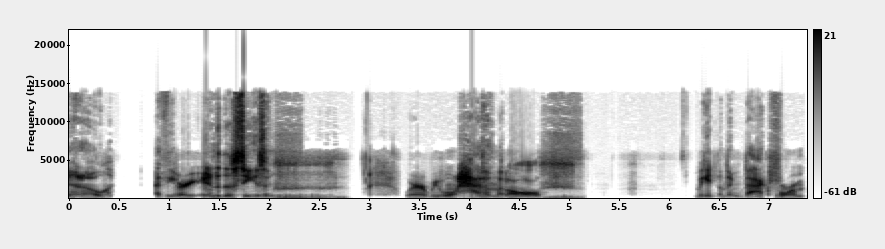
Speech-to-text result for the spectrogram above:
You know, at the very end of the season, where we won't have him at all, we get nothing back for him,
